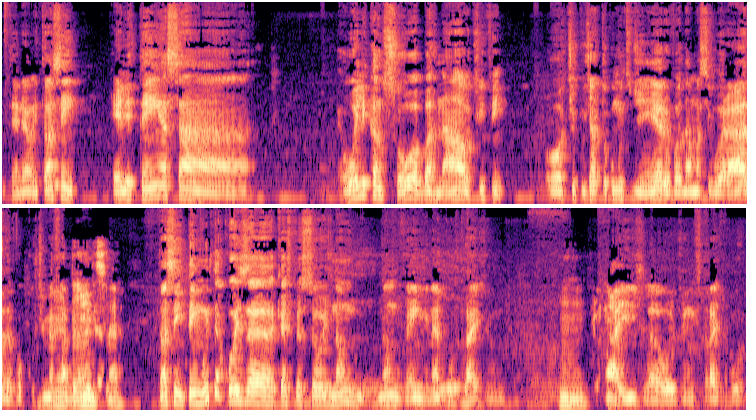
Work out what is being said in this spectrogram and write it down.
Entendeu? Então, assim, ele tem essa. Ou ele cansou, burnout, enfim. Ou, tipo, já tô com muito dinheiro, vou dar uma segurada, vou curtir minha é, família, né? Então, assim, tem muita coisa que as pessoas não, não veem, né, por trás de, um, uhum. de uma isla ou de um Strasbourg.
